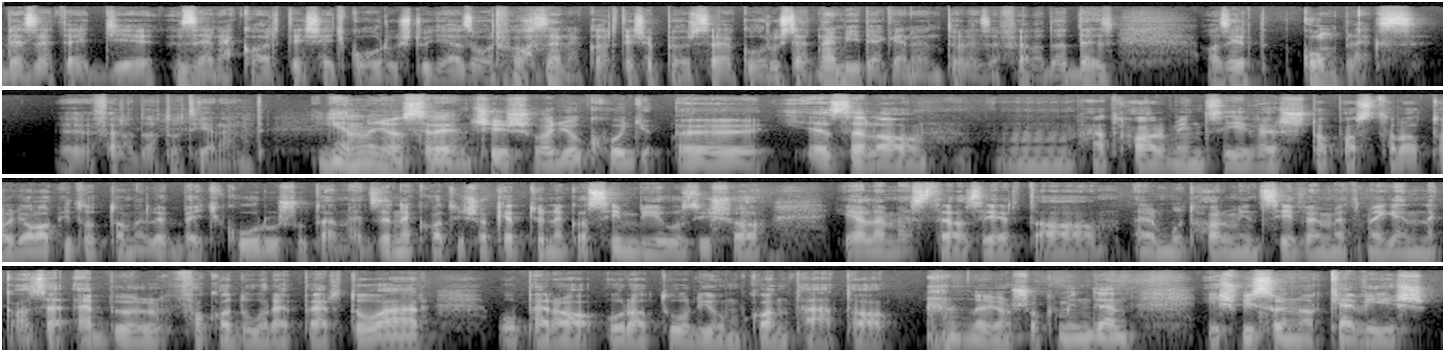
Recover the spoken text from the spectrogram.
vezet egy zenekart és egy kórust, ugye az Orfeo zenekart és a Pörszel kórust, tehát nem idegen öntől ez a feladat, de ez azért komplex feladatot jelent. Igen, nagyon szerencsés vagyok, hogy ezzel a mm, hát 30 éves tapasztalattal, hogy alapítottam előbb egy kórus, utána egy zenekart, és a kettőnek a szimbiózisa jellemezte azért a elmúlt 30 évemet, meg ennek az ebből fakadó repertoár, opera, oratórium, kantáta, nagyon sok minden, és viszonylag kevés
